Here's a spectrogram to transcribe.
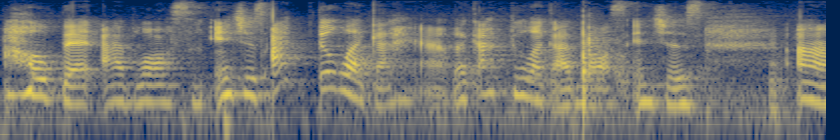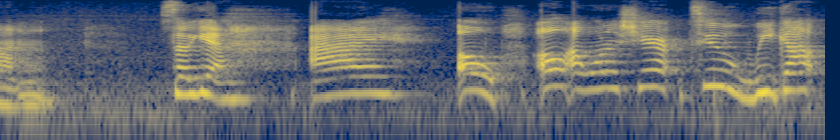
I hope that I've lost some inches. I feel like I have. Like I feel like I've lost inches. Um, so yeah, I, oh, oh, I want to share too. We got,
